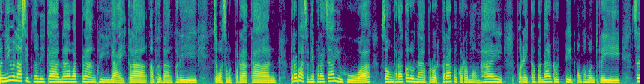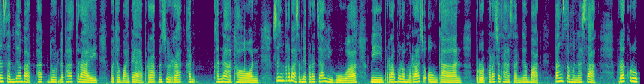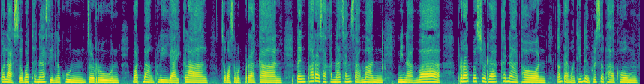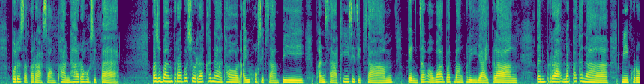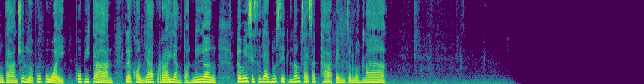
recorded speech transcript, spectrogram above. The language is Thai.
วันนี้เวลา 10นาฬิกาหน้าวัดปรางพลีใหญ่กลางอำเภอบางพลีจังหวัดสมุทรปราการ พระบาทสมเด็จพระเจ้าอยู่หัว ทรงพระกรุณาโปรดเกล้าโปรดกระหม่อมให้พลเอกกัมปนาตรุดดิตองคมนตรี เส้นสัญญาบัตรพัดยศและผ้าไตรมาถวายแด่พระวชิระ คณาธร ซึ่งพระบาทสมเด็จพระเจ้าอยู่หัว มีพระบรมราชโองการ โปรดพระราชทานสัญญาบัตรตั้งสมณศักดิ์ พระครูประหลัดสวัฒนศิลคุณ จรูน วัดบางพลีใหญ่กลาง จังหวัดสมุทรปราการ เป็นพระราชาคณะชั้นสามัญ มีนามว่า พระวชิรคณาธร ตั้งแต่วันที่ 1 พฤษภาคม พุทธศักราช 2568 ปัจจุบันพระวชิรคณาธรอายุ 63 ปีพรรษาที่ 43 เป็นเจ้าอาวาสวัดบางพลีใหญ่กลาง เป็นพระนักพัฒนา มีโครงการช่วยเหลือผู้ป่วย ผู้พิการและคนยากไร้อย่างต่อเนื่อง โดยมีศิษยานุศิษย์เริ่มใส่ศรัทธาเป็นจำนวนมาก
